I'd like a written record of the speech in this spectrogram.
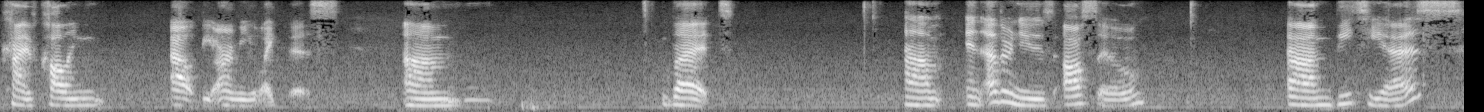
kind of calling out the army like this. Um, but um, in other news, also, um, BTS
